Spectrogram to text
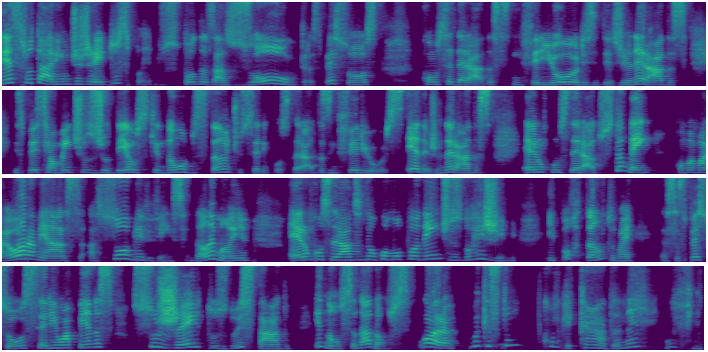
desfrutariam de direitos plenos. Todas as outras pessoas consideradas inferiores e degeneradas, especialmente os judeus que, não obstante serem consideradas inferiores e degeneradas, eram considerados também como a maior ameaça à sobrevivência da Alemanha, eram considerados então como oponentes do regime e, portanto, não é, essas pessoas seriam apenas sujeitos do Estado e não cidadãos. Agora, uma questão complicada, né? Enfim,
